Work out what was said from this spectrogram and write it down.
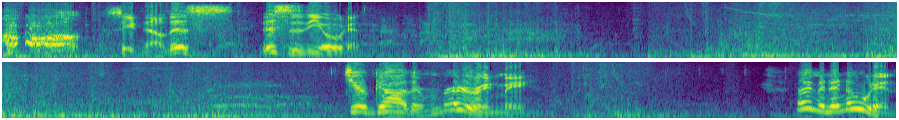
See now this this is the Odin. Dear God, they're murdering me. I'm in an Odin.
